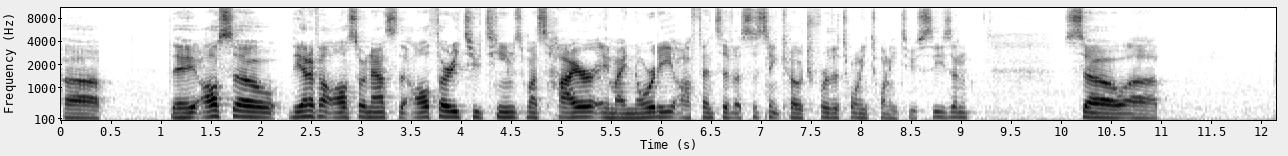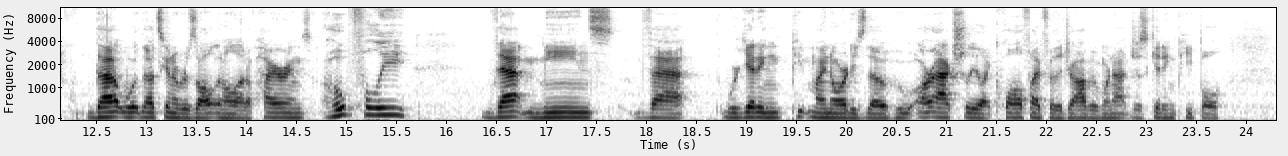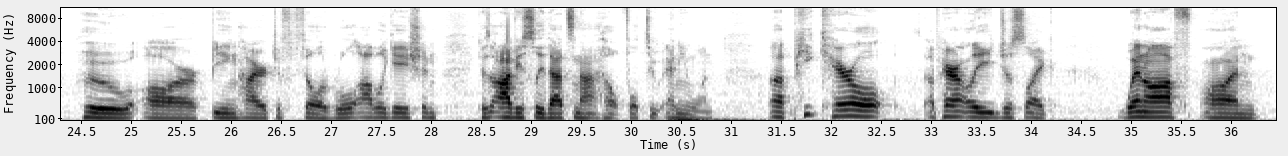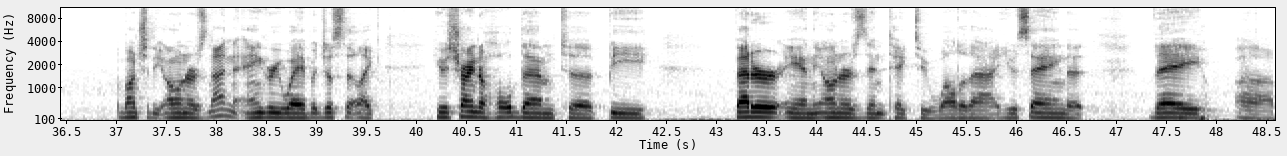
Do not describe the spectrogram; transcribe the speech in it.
Uh, they also, the NFL also announced that all 32 teams must hire a minority offensive assistant coach for the 2022 season. So uh, that w- that's going to result in a lot of hirings. Hopefully, that means that we're getting pe- minorities though who are actually like qualified for the job, and we're not just getting people who are being hired to fulfill a rule obligation because obviously that's not helpful to anyone. Uh, Pete Carroll apparently just like went off on a bunch of the owners, not in an angry way, but just that like he was trying to hold them to be better, and the owners didn't take too well to that. He was saying that they uh,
